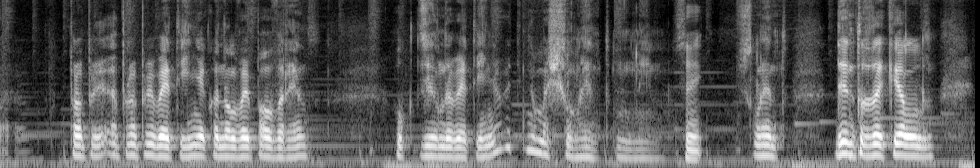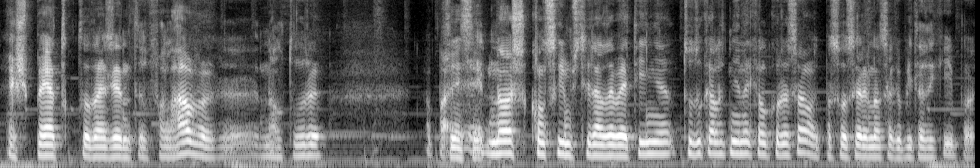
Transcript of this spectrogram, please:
a própria, a própria Betinha, quando ela veio para o Varense, o que diziam da Betinha, a Betinha é uma excelente menina Sim. excelente. Dentro daquele aspecto que toda a gente falava eh, na altura, opá, Sim, sim. nós conseguimos tirar da Betinha tudo o que ela tinha naquele coração e passou a ser a nossa capitã da equipa.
